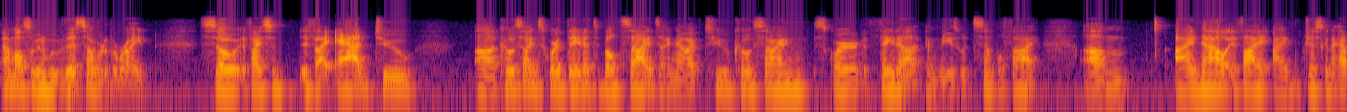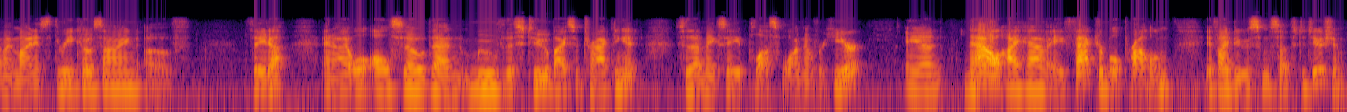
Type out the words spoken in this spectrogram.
I'm also going to move this over to the right. So if I, if I add 2 uh, cosine squared theta to both sides, I now have 2 cosine squared theta, and these would simplify. Um, I now, if I, I'm just going to have my minus 3 cosine of theta, and I will also then move this 2 by subtracting it, so that makes a plus 1 over here. And now I have a factorable problem if I do some substitution.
